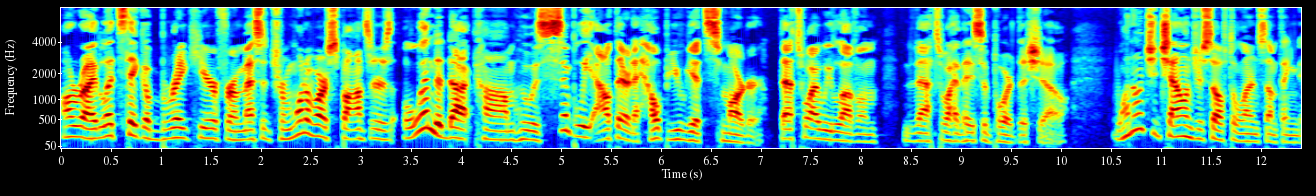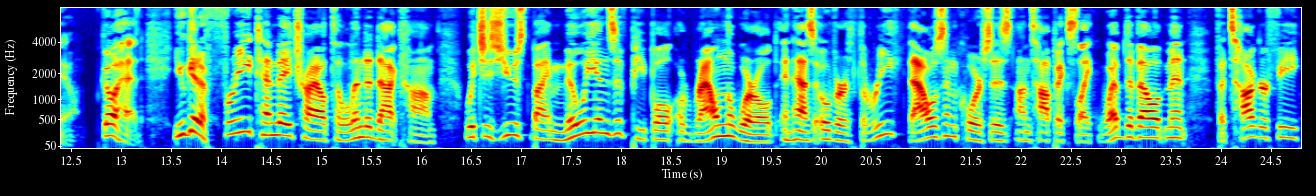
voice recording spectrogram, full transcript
All right, let's take a break here for a message from one of our sponsors, lynda.com, who is simply out there to help you get smarter. That's why we love them. That's why they support the show. Why don't you challenge yourself to learn something new? Go ahead. You get a free 10 day trial to lynda.com, which is used by millions of people around the world and has over 3,000 courses on topics like web development, photography,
